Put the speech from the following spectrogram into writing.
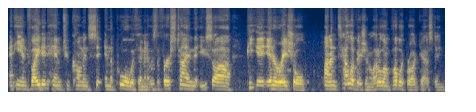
and he invited him to come and sit in the pool with him and it was the first time that you saw interracial on television let alone public broadcasting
